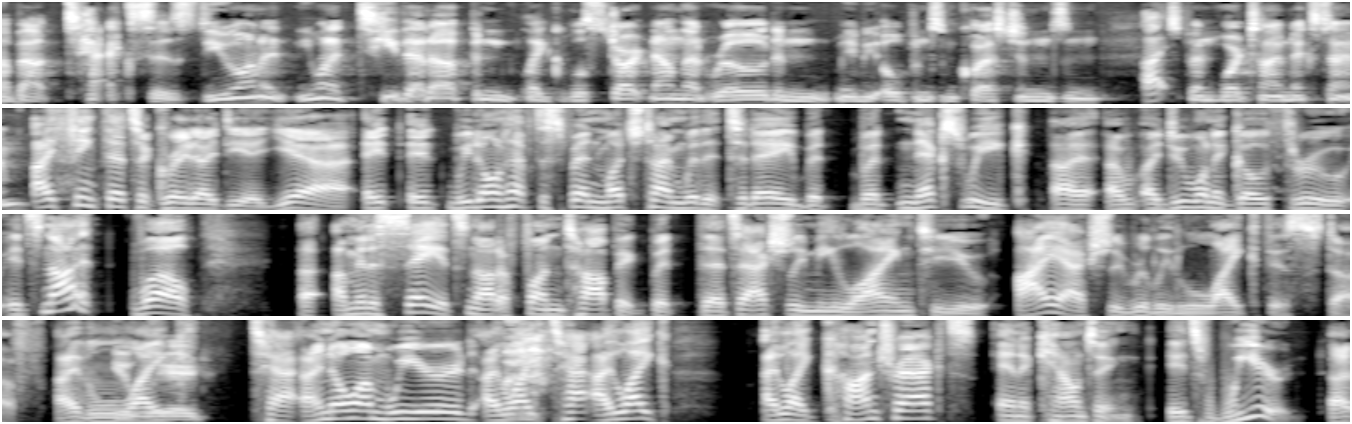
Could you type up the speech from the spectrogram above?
about taxes. Do you want to you want to tee that up and like we'll start down that road and maybe open some questions and I- spend more time next time? I think that's a great idea. Yeah, it, it we don't have to spend much time with it today, but but next week I I, I do want to go through. It's not well. uh, I'm going to say it's not a fun topic, but that's actually me lying to you. I actually really like this stuff. I like. weird. Ta- I know I'm weird. I like. Ta- I like. I like contracts and accounting. It's weird. I,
